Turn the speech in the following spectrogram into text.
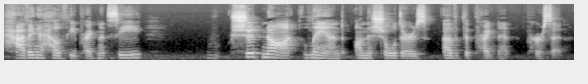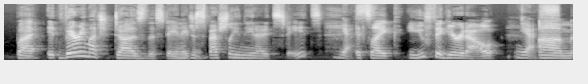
having a healthy pregnancy should not land on the shoulders of the pregnant person but it very much does this day and age, mm-hmm. especially in the United States. Yes. It's like you figure it out. Yes. Um,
